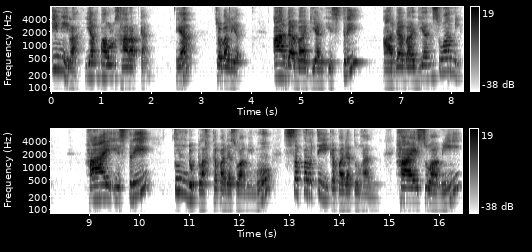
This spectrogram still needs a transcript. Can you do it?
inilah yang Paulus harapkan. Ya. Coba lihat. Ada bagian istri, ada bagian suami. Hai istri, tunduklah kepada suamimu seperti kepada Tuhan. Hai suami,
